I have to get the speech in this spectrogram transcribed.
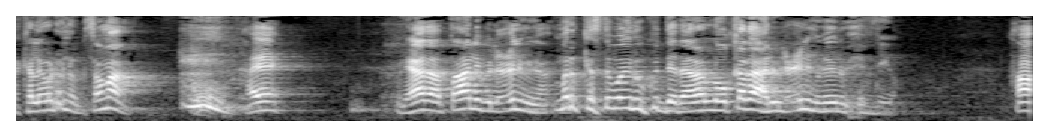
la kala odhan og soo ma haye walihada aalib lcilmiga mar kasta waa inuu ku dadaalo luuqada ahlulcilmiga inuu xifdiyo ha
